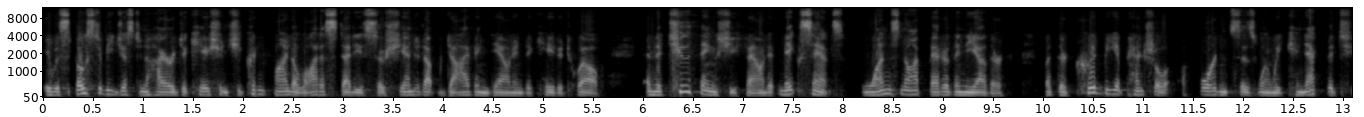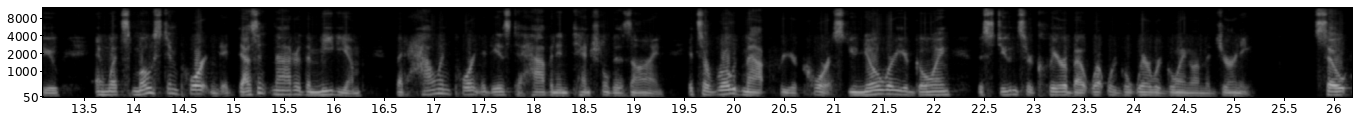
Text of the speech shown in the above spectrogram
It was supposed to be just in higher education. She couldn't find a lot of studies, so she ended up diving down into K-12. And the two things she found, it makes sense. One's not better than the other, but there could be a potential affordances when we connect the two. And what's most important, it doesn't matter the medium, but how important it is to have an intentional design. It's a roadmap for your course. You know where you're going. The students are clear about what we're where we're going on the journey. So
